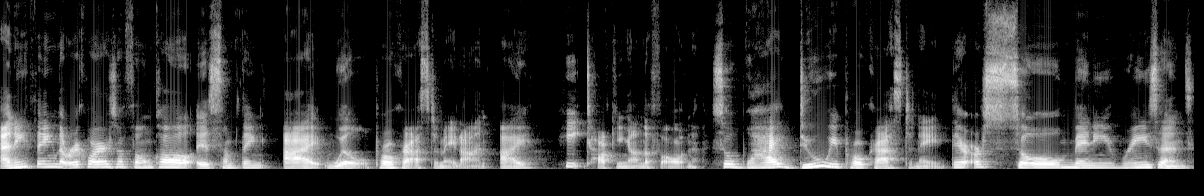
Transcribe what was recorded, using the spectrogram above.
anything that requires a phone call is something I will procrastinate on. I hate talking on the phone. So, why do we procrastinate? There are so many reasons.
